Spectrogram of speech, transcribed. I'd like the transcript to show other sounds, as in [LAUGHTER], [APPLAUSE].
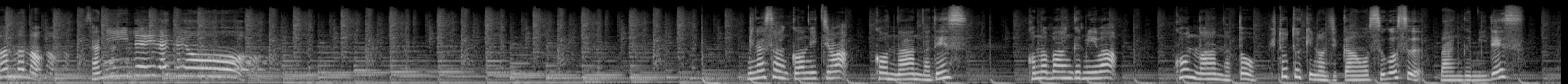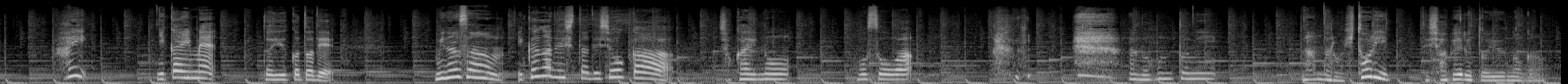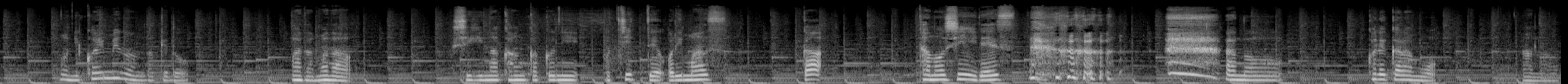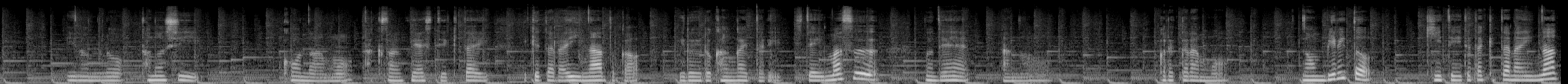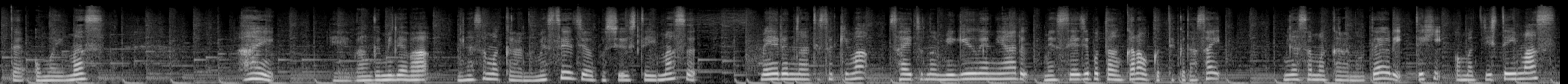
アンナのサニーデイラジオ。皆さんこんにちは。今野アンナです。この番組は今野アンナとひとときの時間を過ごす番組です。はい。2回目。ということで皆さんいかがでしたでしょうか？初回の放送は。[LAUGHS] あの本当になんだろう。一人で喋るというのが、まあ、2回目なんだけどまだまだ不思議な感覚に陥っておりますが楽しいです。[LAUGHS] あのこれからもあのいろいろ楽しいコーナーもたくさん増やしていきたいいけたらいいなとかいろいろ考えたりしていますのであのこれからものんびりと聞いていただけたらいいなって思います。はい、えー、番組では皆様からのメッセージを募集しています。メールの宛先はサイトの右上にあるメッセージボタンから送ってください。皆様からのお便りぜひお待ちしています。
